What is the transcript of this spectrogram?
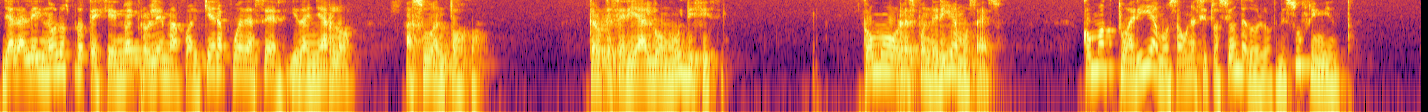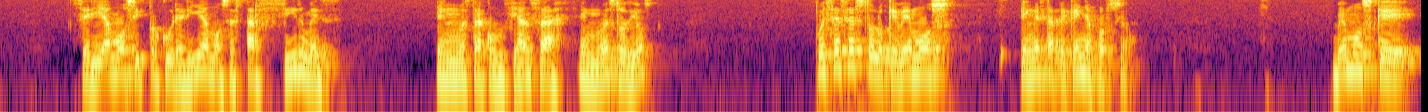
ya la ley no los protege, no hay problema, cualquiera puede hacer y dañarlo a su antojo. Creo que sería algo muy difícil. ¿Cómo responderíamos a eso? ¿Cómo actuaríamos a una situación de dolor, de sufrimiento? ¿Seríamos y procuraríamos estar firmes en nuestra confianza en nuestro Dios? Pues es esto lo que vemos en esta pequeña porción. Vemos que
